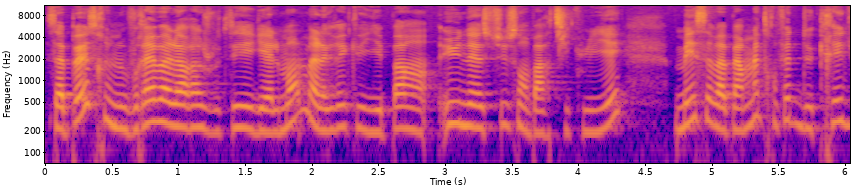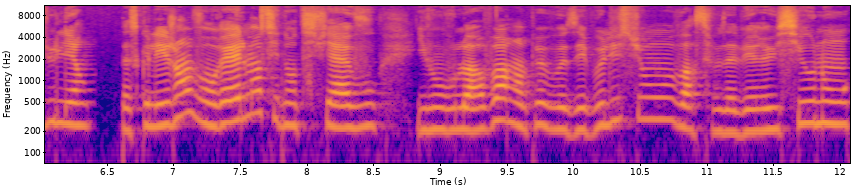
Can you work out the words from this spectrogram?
Ça peut être une vraie valeur ajoutée également, malgré qu'il n'y ait pas une astuce en particulier mais ça va permettre en fait de créer du lien. Parce que les gens vont réellement s'identifier à vous. Ils vont vouloir voir un peu vos évolutions, voir si vous avez réussi ou non,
